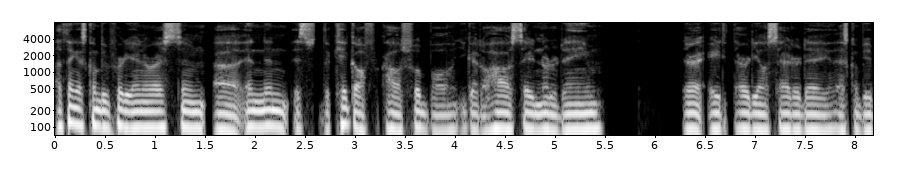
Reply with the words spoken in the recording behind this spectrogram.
I think it's going to be pretty interesting. Uh, and then it's the kickoff for college football. You got Ohio State and Notre Dame. They're at eight thirty on Saturday. That's going to be a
